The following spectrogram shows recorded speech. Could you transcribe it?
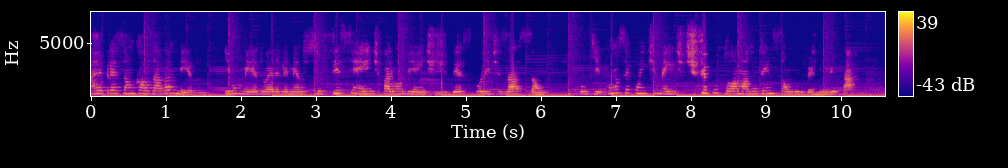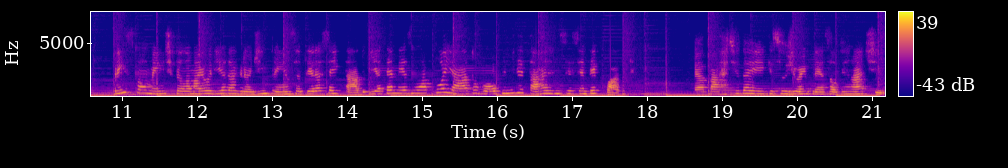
A repressão causava medo, e o medo era elemento suficiente para o ambiente de despolitização, o que, consequentemente, dificultou a manutenção do governo militar, principalmente pela maioria da grande imprensa ter aceitado e até mesmo apoiado o golpe militar em 64. É a partir daí que surgiu a imprensa alternativa,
